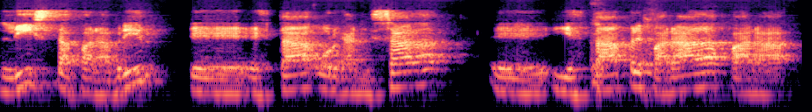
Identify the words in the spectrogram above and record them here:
lista para abrir, está organizada y está preparada para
